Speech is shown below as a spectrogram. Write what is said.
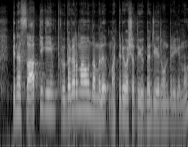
പിന്നെ സാത്വികയും കൃതകർമാവും തമ്മിൽ മറ്റൊരു വശത്ത് യുദ്ധം ചെയ്തുകൊണ്ടിരിക്കുന്നു.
